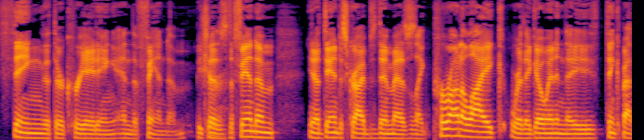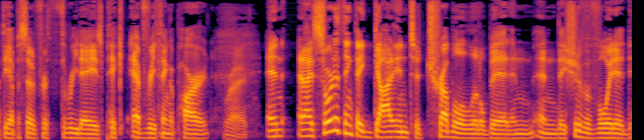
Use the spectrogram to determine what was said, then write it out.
thing that they're creating and the fandom because the fandom. You know, Dan describes them as like piranha like, where they go in and they think about the episode for three days, pick everything apart, right, and and I sort of think they got into trouble a little bit, and and they should have avoided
